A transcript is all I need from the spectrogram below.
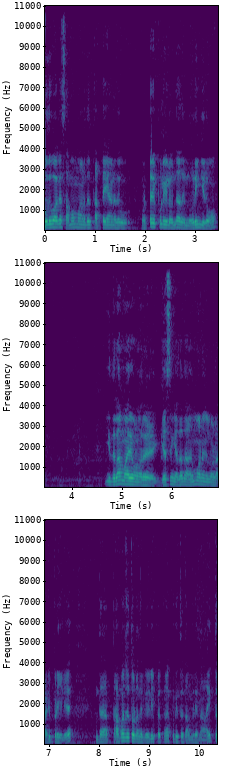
பொதுவாக சமமானது தட்டையானது ஒற்றை புள்ளியில் வந்து அது நொறுங்கிரும். இதெல்லாம் மாதிரியான ஒரு கெஸ்ஸிங் அதாவது அனுமானங்களோட அடிப்படையிலே இந்த பிரபஞ்சத்தோட அந்த வெளி குறித்த தம்முடைய அந்த அனைத்து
